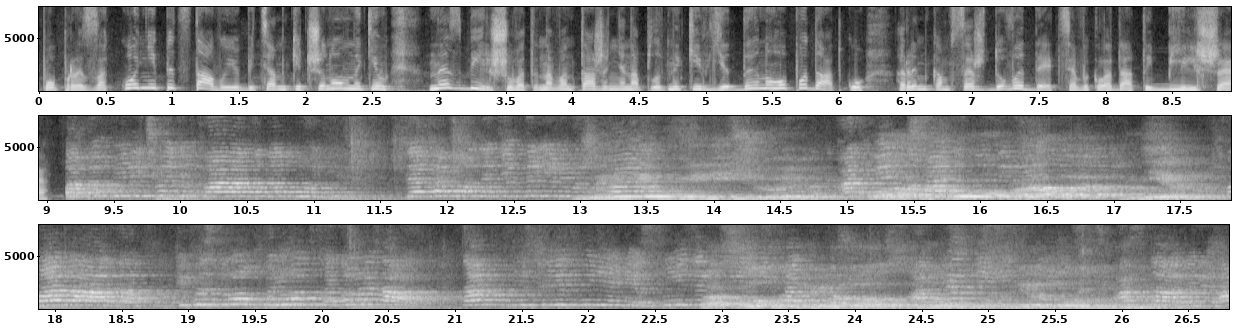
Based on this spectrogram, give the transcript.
Попри законні підстави й обіцянки чиновників не збільшувати навантаження на платників єдиного податку, ринкам все ж доведеться викладати більше. Так, слов не снизили пожалуйста, А ну, нет, нет не должности. Оставили. А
